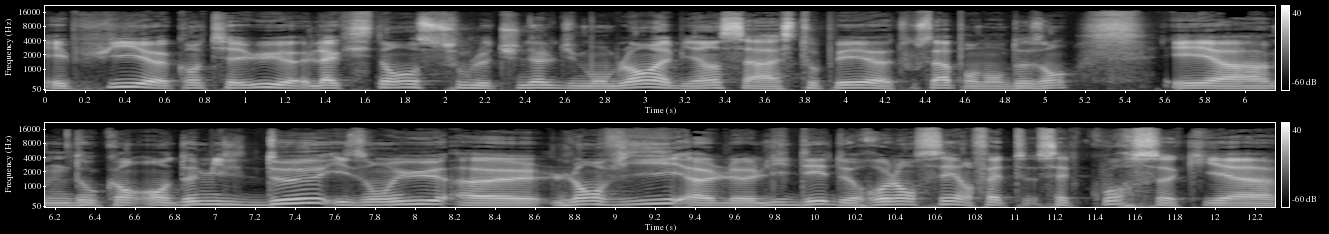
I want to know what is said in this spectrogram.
Et puis euh, quand il y a eu l'accident sous le tunnel du Mont Blanc eh bien ça a stoppé euh, tout ça pendant deux ans. Et euh, donc en, en 2002 ils ont eu euh, l'envie euh, le- l'idée de relancer en fait cette course qui a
